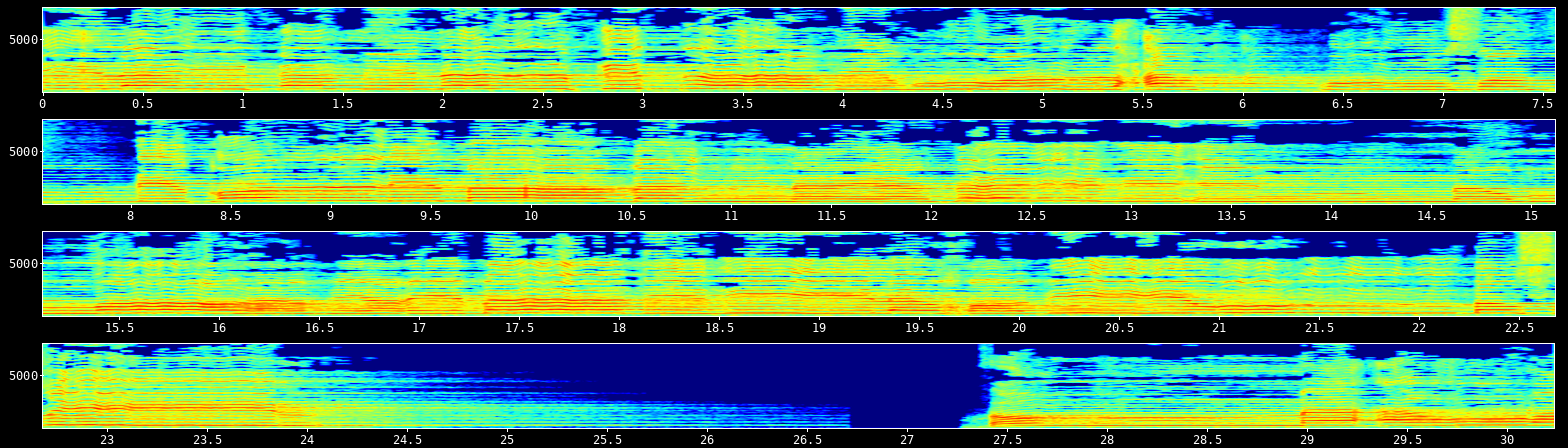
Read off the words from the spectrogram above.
إِلَيْكَ مِنَ الْكِتَابِ هُوَ الْحَقُّ مُصَدِّقًا لِّمَا بَيْنَ يَدَيْهِ ۗ. إِنَّ اللَّهَ بِعِبَادِهِ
